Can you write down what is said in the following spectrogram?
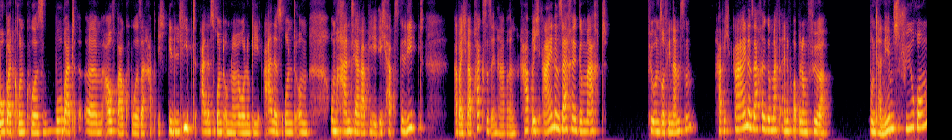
Bobart-Grundkurs, Bobart-Aufbaukurse ähm, habe ich geliebt. Alles rund um Neurologie, alles rund um, um Handtherapie. Ich habe es geliebt. Aber ich war Praxisinhaberin. Habe ich eine Sache gemacht für unsere Finanzen? Habe ich eine Sache gemacht, eine Vorbildung für Unternehmensführung,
